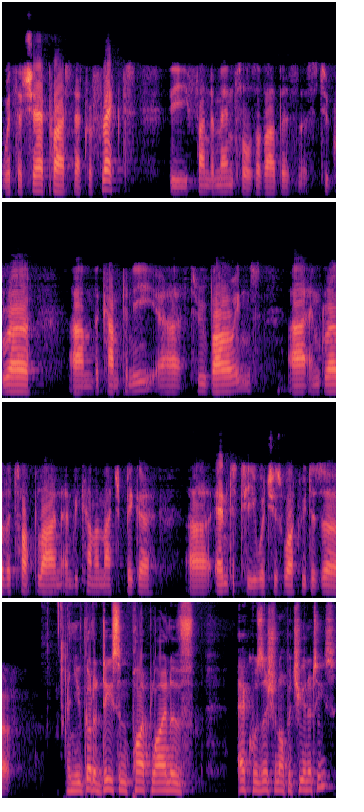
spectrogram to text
with a share price that reflects the fundamentals of our business, to grow um, the company uh, through borrowings uh, and grow the top line and become a much bigger uh, entity, which is what we deserve. And you've got a decent pipeline of acquisition opportunities?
